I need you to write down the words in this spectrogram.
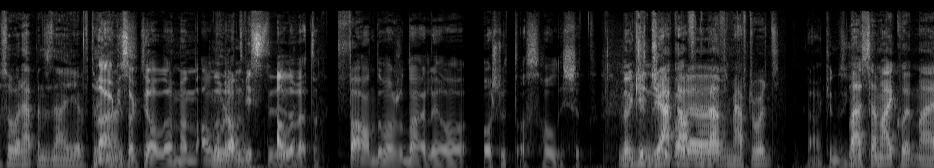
So what happens now? You have Nei, jeg har ikke sagt til alle, men alle Hvordan vet det. visste de Alle det? vet det. Faen, det var så deilig å, å slutte, ass. Holy shit. Men Did you du jack ikke off in the bathroom afterwards? Ja, kunne sikkert Last time I quit, my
